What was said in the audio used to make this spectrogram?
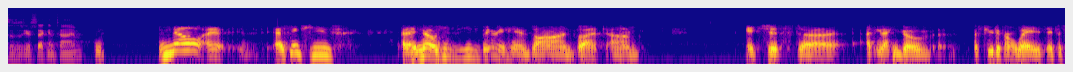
this was your second time? No, I I think he's uh, no, he's he's very hands on, but um, it's just uh, I think that can go a few different ways. It just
